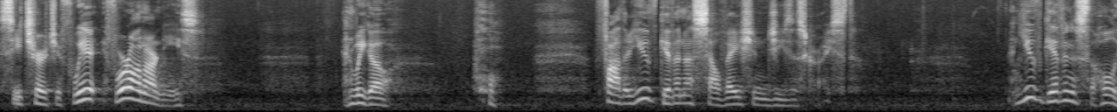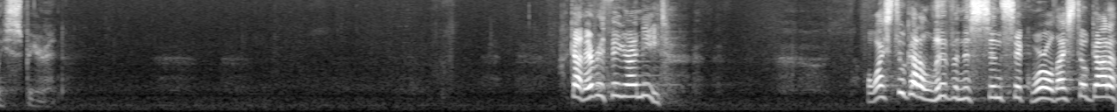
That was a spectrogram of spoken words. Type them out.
See, church, if, we, if we're on our knees and we go, Father, you've given us salvation Jesus Christ, and you've given us the Holy Spirit. I got everything I need. Oh, I still got to live in this sin sick world. I still got a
